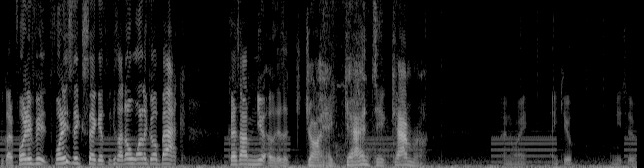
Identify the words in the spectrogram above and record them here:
We got 40, 46 seconds because I don't want to go back. Because I'm new. Oh, there's a gigantic camera. Anyway, thank you. I need to.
